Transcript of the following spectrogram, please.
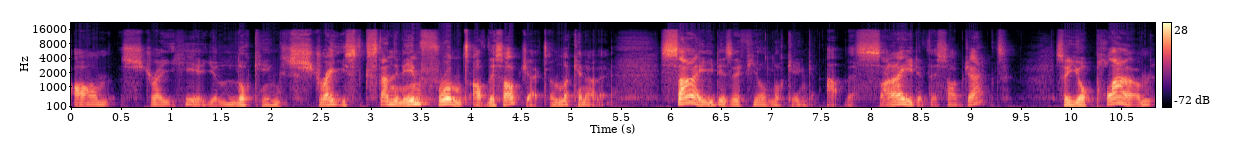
on straight here. You're looking straight, you're standing in front of this object and looking at it. Side is if you're looking at the side of this object. So your plan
